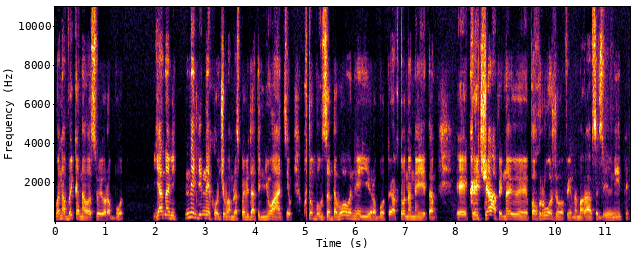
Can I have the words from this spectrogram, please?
Вона виконала свою роботу. Я навіть не, не хочу вам розповідати нюансів, хто був задоволений її роботою, а хто на неї там е, кричав і е, погрожував і намагався звільнити.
